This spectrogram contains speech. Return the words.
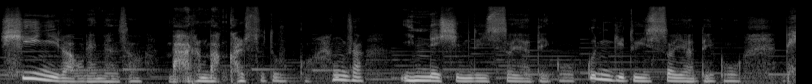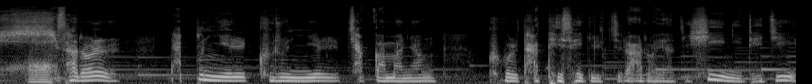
시인이라고 그러면서 말을 막 할 수도 없고 항상 인내심도 있어야 되고 끈기도 있어야 되고 매사를 나쁜 일, 그런 일, 작가 마냥 그걸 다 되새길 줄 알아야지 시인이 되지.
